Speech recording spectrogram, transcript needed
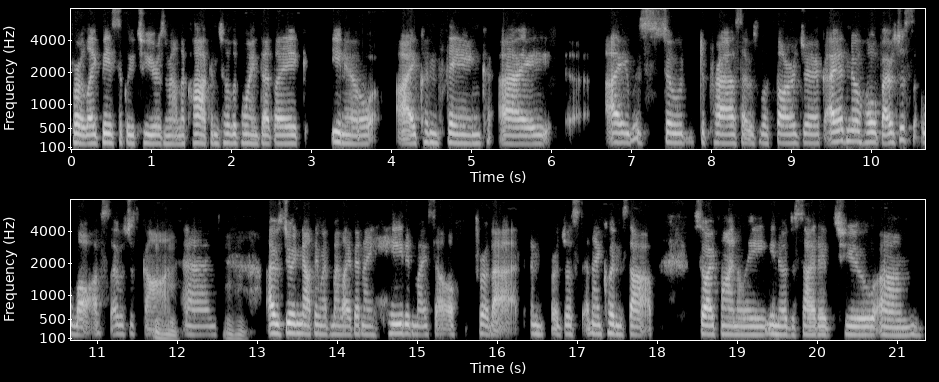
for like basically two years around the clock until the point that, like, you know, I couldn't think. I I was so depressed. I was lethargic. I had no hope. I was just lost. I was just gone. Mm-hmm. And mm-hmm. I was doing nothing with my life. And I hated myself for that and for just, and I couldn't stop. So I finally, you know, decided to, um,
